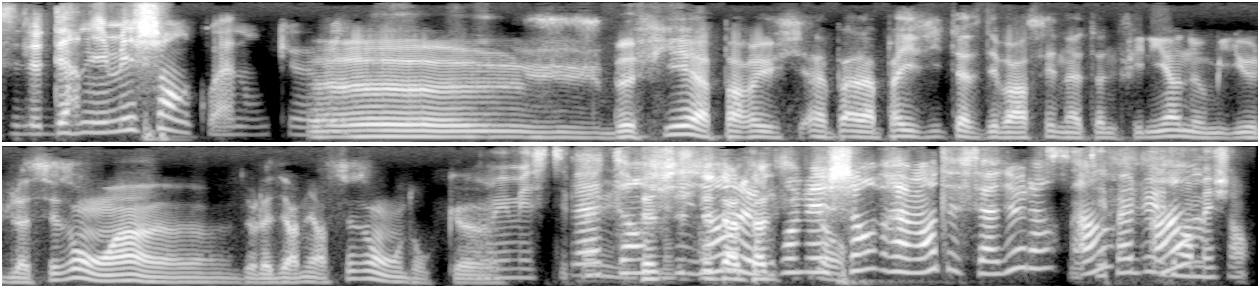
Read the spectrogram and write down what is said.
c'est le dernier méchant, quoi. Donc, euh. Euh, je- Buffy a pas réussi, a pas, a pas hésité à se débarrasser de Nathan Fillion au milieu de la saison, hein, euh, de la dernière saison, donc. euh, Oui, mais c'était pas lui. Nathan C'est- c'est Fillion, Nathan le Fillion. méchant, vraiment, t'es sérieux là C'était hein pas lui le Hein grand méchant.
